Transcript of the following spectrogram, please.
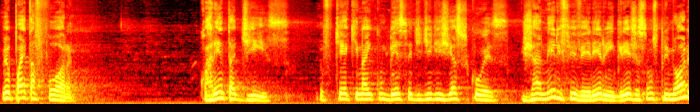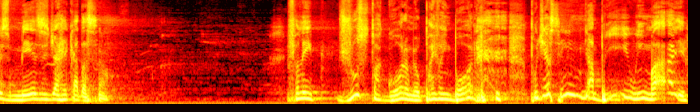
Meu pai está fora. 40 dias. Eu fiquei aqui na incumbência de dirigir as coisas. Janeiro e fevereiro em igreja são os primeiros meses de arrecadação. Eu falei, justo agora meu pai vai embora. Podia ser em abril, em maio.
